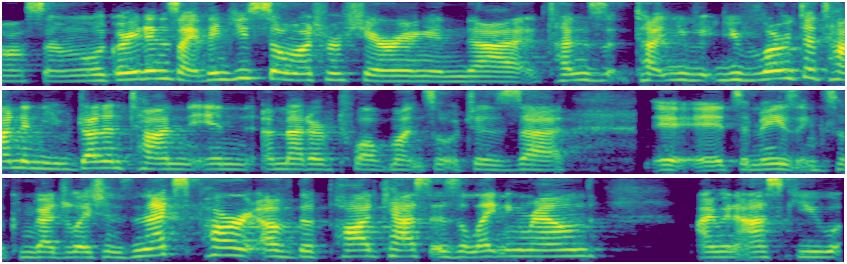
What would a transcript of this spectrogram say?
Awesome. Well, great insight. Thank you so much for sharing. And uh, tons, ton, you've, you've learned a ton and you've done a ton in a matter of 12 months, which is, uh, it, it's amazing. So congratulations. The next part of the podcast is a lightning round. I'm going to ask you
